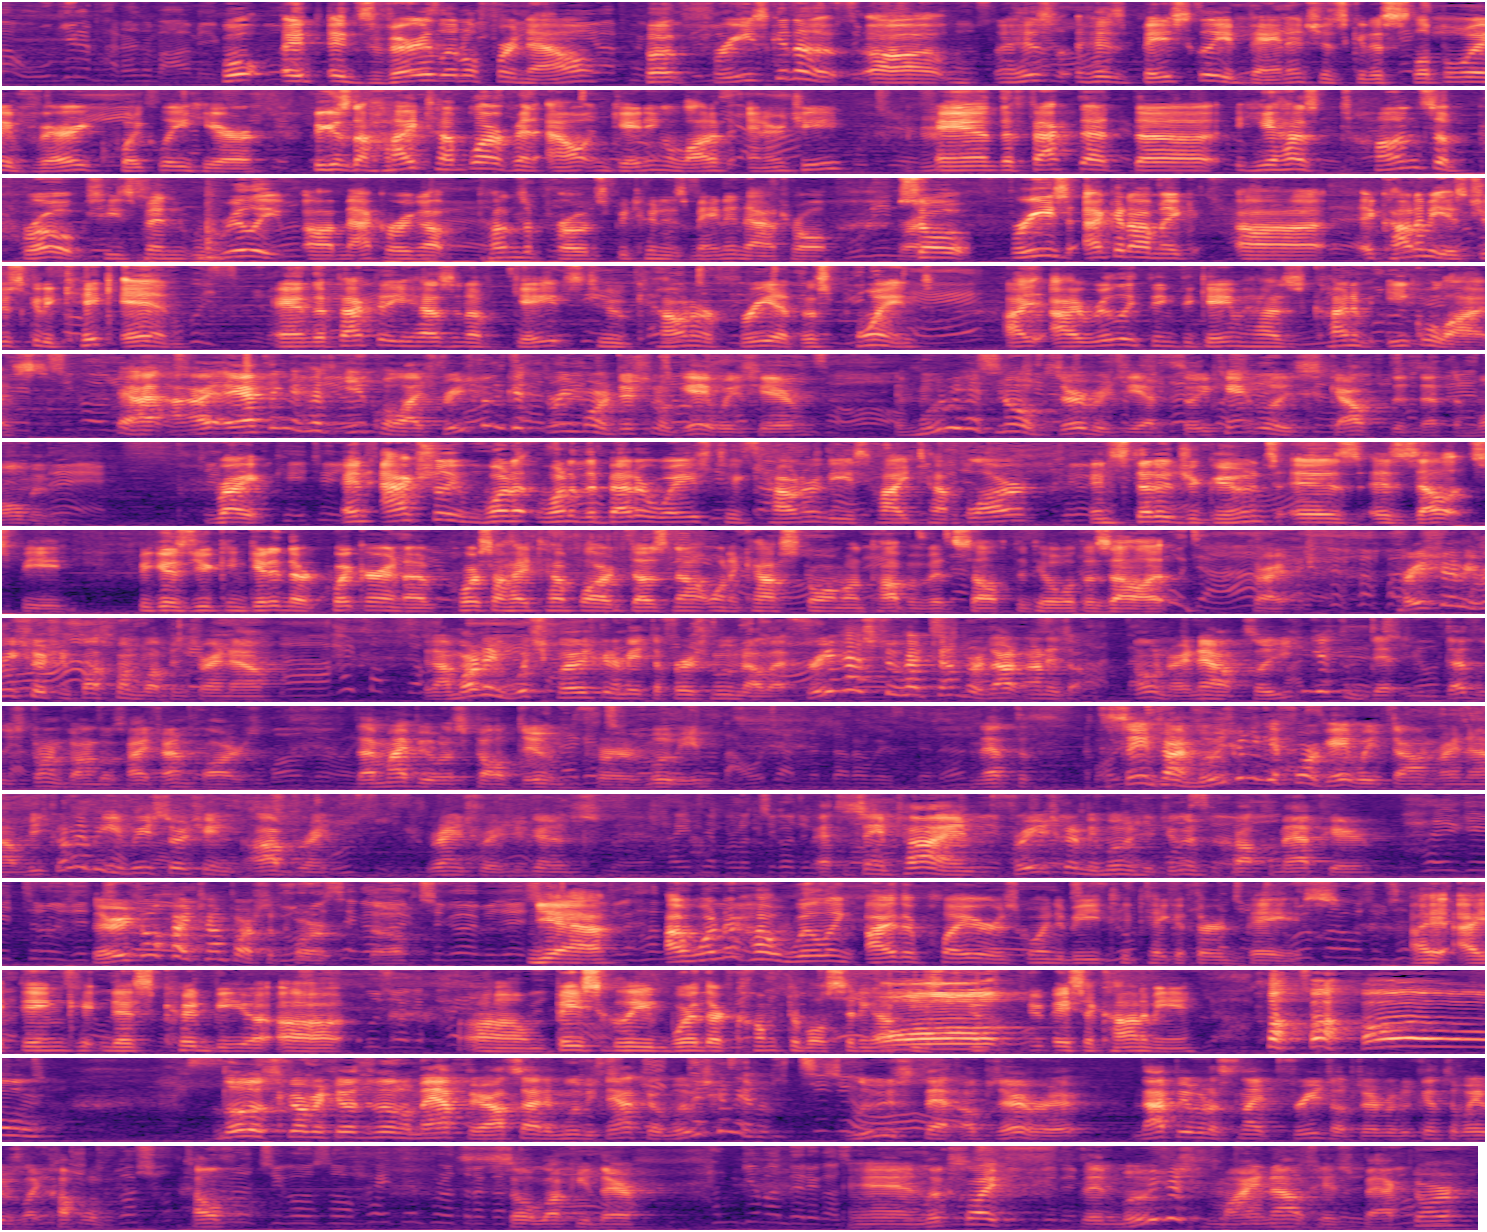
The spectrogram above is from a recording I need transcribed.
Well, it, it's very little for now, but Free's gonna uh, his his basically advantage is gonna slip away very quickly here because the High Templar have been out and gaining a lot of energy, and the fact that uh, he has tons of probes, he's been really uh, macroing up tons of probes between his main and natural. So Free's economic uh, economy is just gonna kick in, and the fact that he has enough gates to counter Free at this point, I, I really think the game has kind of equalized. Yeah, I, I- I think it has equalized. Free's going to get three more additional gateways here. And Moody has no observers yet, so you can't really scout this at the moment. Right. And actually, one of, one of the better ways to counter these High Templar instead of Dragoons is, is Zealot speed. Because you can get in there quicker, and of course, a High Templar does not want to cast Storm on top of itself to deal with a Zealot. Right. Free's going to be researching plus one weapons right now. And I'm wondering which player's going to make the first move now. That Free has two High Templars out on his own right now, so you can get some de- deadly storms on those High Templars. That might be able to spell doom for Movie. And at the, at the same time, Movie's going to get four gateways down right now. He's going to be researching ob range, range for his Dragoons. At the same time, Free is going to be moving his Dragoons across the map here. There is no High Templar support, though. Yeah. I wonder how willing either player is going to be to take a third base. I, I think this could be uh, um, basically where they're comfortable sitting up Oh. these two, two base economy. Ho ho ho! Little skirmish through the middle of the map there outside of Movie's natural. Movie's gonna lose that observer, not be able to snipe Free's observer who gets away with like a couple health. So lucky there. And looks like did Movie just mine out his backdoor?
